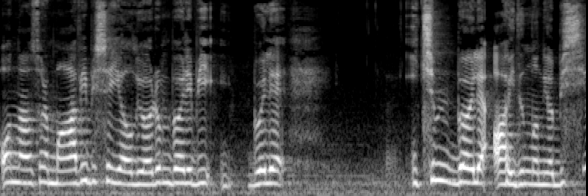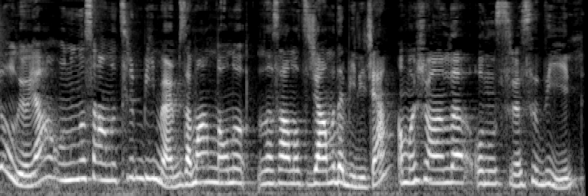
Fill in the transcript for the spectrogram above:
Ondan sonra mavi bir şeyi alıyorum. Böyle bir böyle içim böyle aydınlanıyor. Bir şey oluyor ya. Onu nasıl anlatırım bilmiyorum. Zamanla onu nasıl anlatacağımı da bileceğim. Ama şu anda onun sırası değil.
